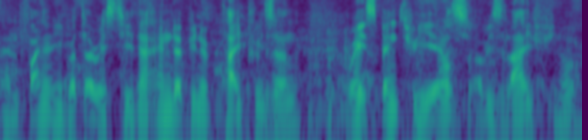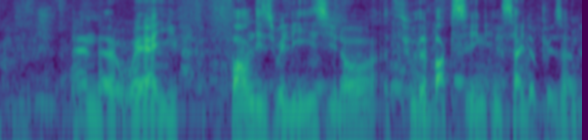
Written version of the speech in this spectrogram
And finally, he got arrested and ended up in a Thai prison where he spent three years of his life, you know, and uh, where he found his release, you know, through the boxing inside the prison.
